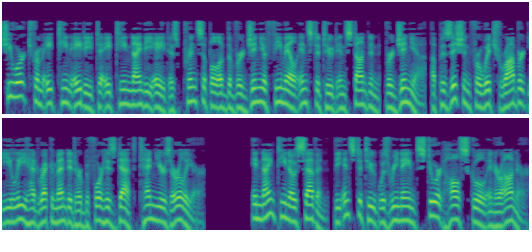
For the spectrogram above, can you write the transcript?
She worked from 1880 to 1898 as principal of the Virginia Female Institute in Staunton, Virginia, a position for which Robert E. Lee had recommended her before his death ten years earlier. In 1907, the institute was renamed Stuart Hall School in her honor.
